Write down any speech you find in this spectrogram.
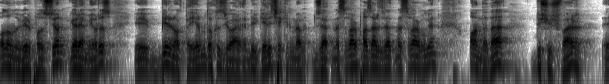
olumlu bir pozisyon göremiyoruz. Ee, 1.29 civarında bir geri çekilme düzeltmesi var. Pazar düzeltmesi var bugün. Onda da düşüş var. Ee,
